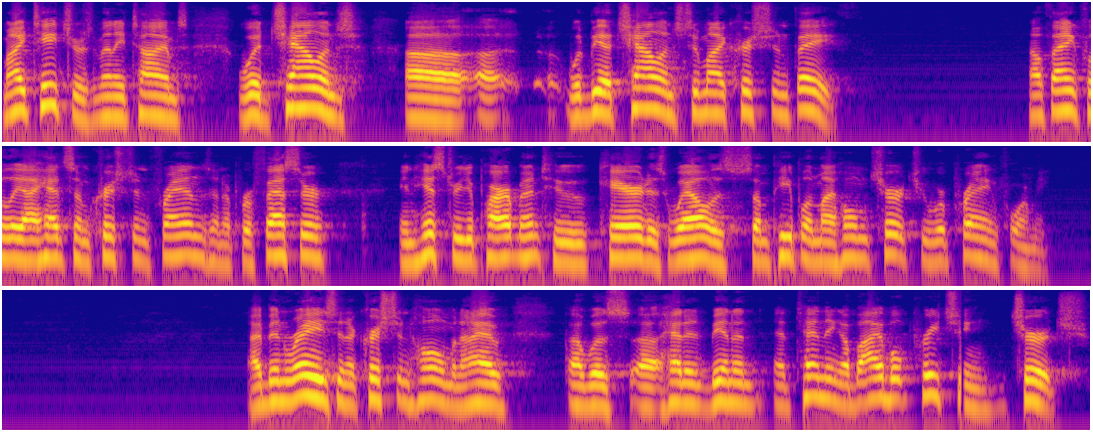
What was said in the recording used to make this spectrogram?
My teachers, many times, would challenge, uh, uh, would be a challenge to my Christian faith. Now, thankfully, I had some Christian friends and a professor in history department who cared as well as some people in my home church who were praying for me. I've been raised in a Christian home, and I have was uh, had been attending a Bible preaching church.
